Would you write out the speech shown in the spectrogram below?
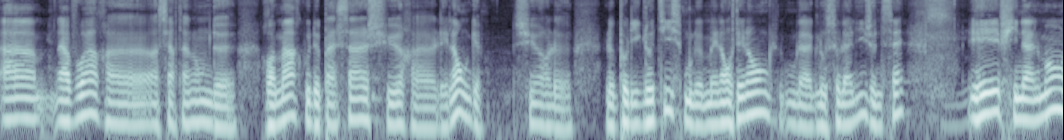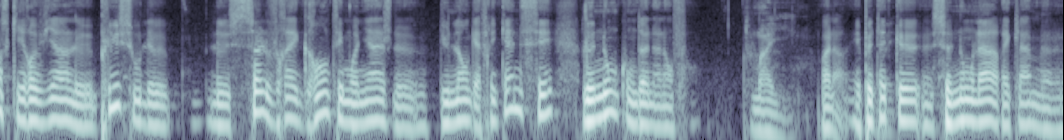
à avoir un certain nombre de remarques ou de passages sur les langues, sur le, polyglottisme ou le mélange des langues, ou la glossolalie, je ne sais. Et finalement, ce qui revient le plus, ou le, le seul vrai grand témoignage d'une langue africaine, c'est le nom qu'on donne à l'enfant. Toumaï. Voilà. Et peut-être que ce nom-là réclame euh,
